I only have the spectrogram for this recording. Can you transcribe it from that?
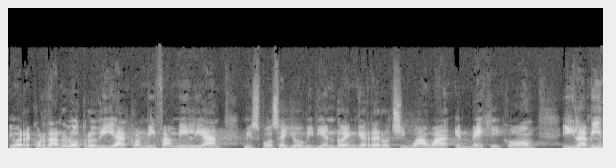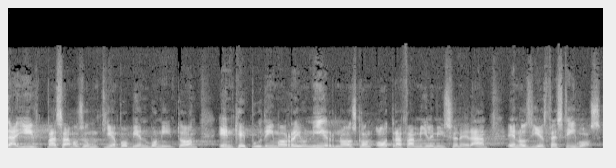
Yo recordando el otro día con mi familia, mi esposa y yo viviendo en Guerrero, Chihuahua, en México, y la vida allí pasamos un tiempo bien bonito en que pudimos reunirnos con otra familia misionera en los días festivos.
